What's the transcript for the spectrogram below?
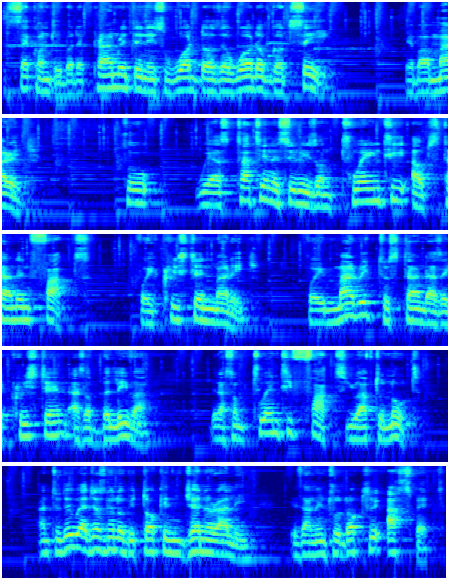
secondary, but the primary thing is what does the Word of God say about marriage? So, we are starting a series on 20 outstanding facts for a Christian marriage. For a marriage to stand as a Christian, as a believer, there are some 20 facts you have to note. And today we are just going to be talking generally, is an introductory aspect.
